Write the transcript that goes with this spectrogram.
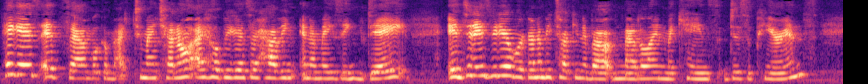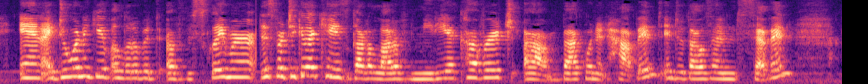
Hey guys, it's Sam. Welcome back to my channel. I hope you guys are having an amazing day. In today's video, we're going to be talking about Madeleine McCann's disappearance. And I do want to give a little bit of disclaimer. This particular case got a lot of media coverage um, back when it happened in 2007.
